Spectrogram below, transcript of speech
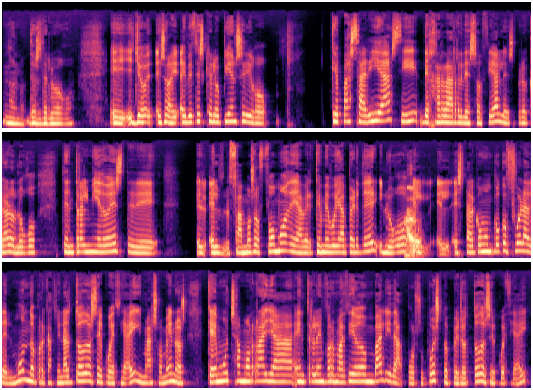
No, no, desde luego. Eh, yo, eso, hay, hay, veces que lo pienso y digo, ¿qué pasaría si dejar las redes sociales? Pero claro, luego te entra el miedo este de el, famoso FOMO de a ver qué me voy a perder y luego el, estar como un poco fuera del mundo, porque al final todo se cuece ahí, más o menos. Que hay mucha morralla entre la información válida, por supuesto, pero todo se cuece ahí.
